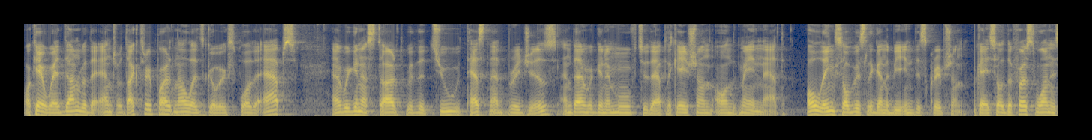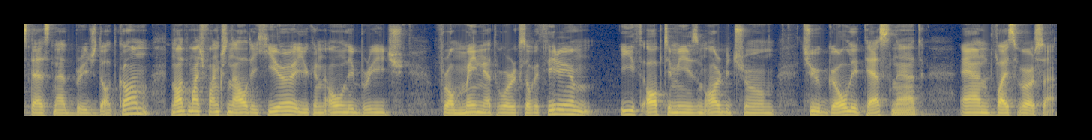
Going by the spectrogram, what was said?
Okay, we're done with the introductory part. Now let's go explore the apps. And we're gonna start with the two testnet bridges, and then we're gonna move to the application on the mainnet. All links obviously gonna be in description. Okay, so the first one is testnetbridge.com. Not much functionality here. You can only bridge from main networks of Ethereum, ETH, Optimism, Arbitrum to Goerli testnet and vice versa.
